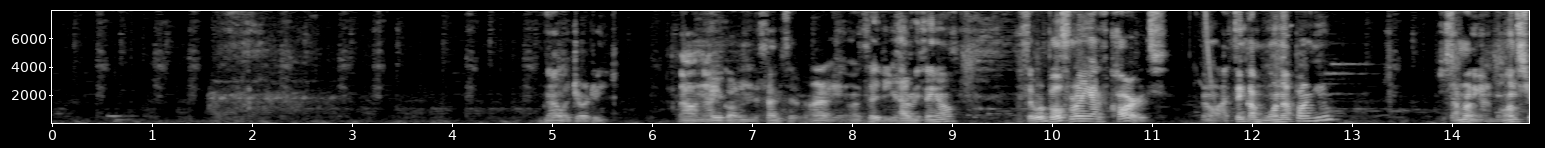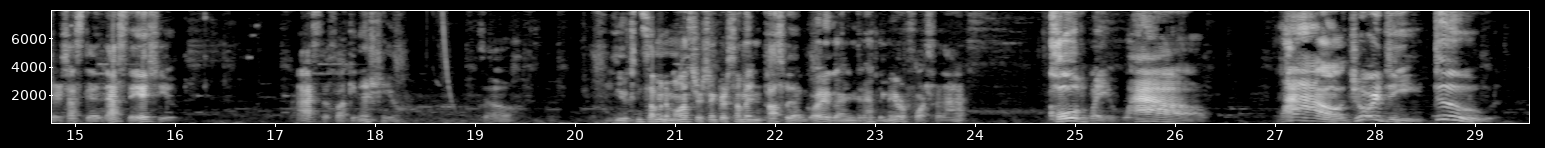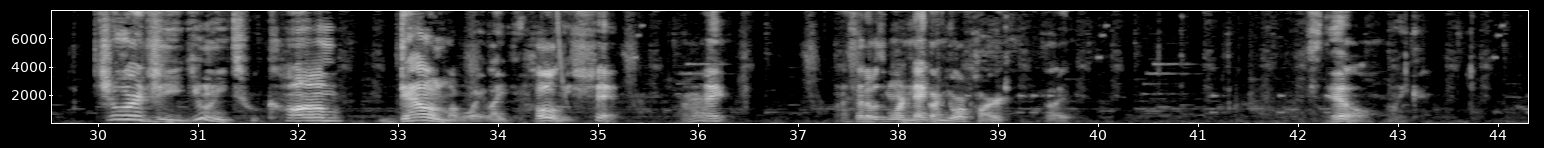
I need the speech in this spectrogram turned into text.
Now what, Georgie? Oh, now you're going defensive. Alright, let's say, do you have anything else? I said, we're both running out of cards. You know, I think I'm one up on you. Just, I'm running out of monsters. That's the, that's the issue. That's the fucking issue. So, you can summon a monster, synchro summon possibly that Goyo Guardian to have the Mirror Force for that. Cold Wave, wow. Wow, Georgie, dude. Georgie, you need to calm down, my boy. Like, holy shit. Alright. I said it was more neg on your part, but... Still, like...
